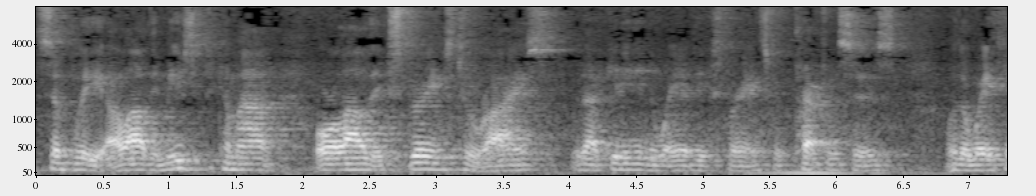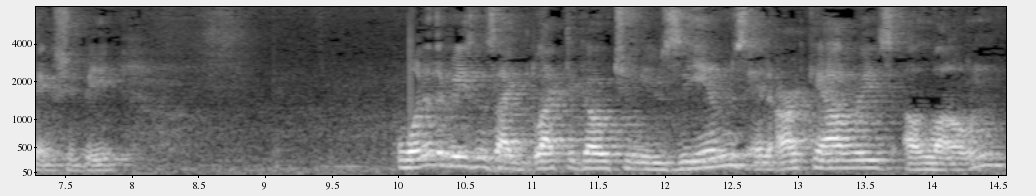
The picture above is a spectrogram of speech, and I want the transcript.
simply allow the music to come out or allow the experience to arise without getting in the way of the experience with preferences or the way things should be. one of the reasons I like to go to museums and art galleries alone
